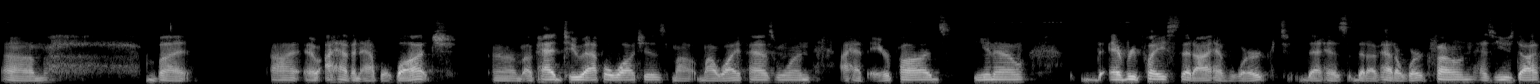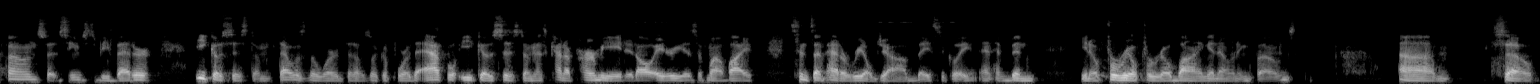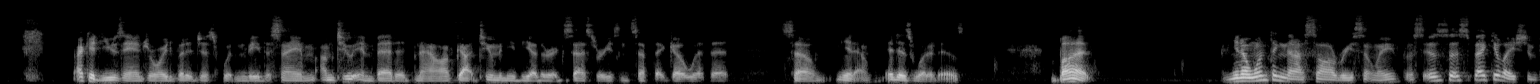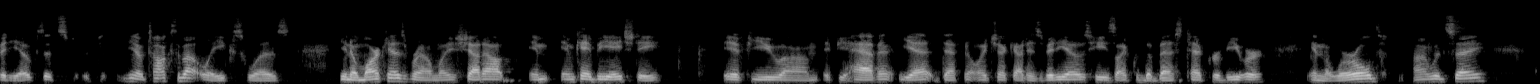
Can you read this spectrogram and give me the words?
Um, but I I have an Apple Watch. Um, I've had two Apple Watches. My my wife has one. I have AirPods. You know, every place that I have worked that has that I've had a work phone has used iPhone, so it seems to be better. Ecosystem, that was the word that I was looking for. The Apple ecosystem has kind of permeated all areas of my life since I've had a real job, basically, and have been, you know, for real, for real, buying and owning phones. Um, so I could use Android, but it just wouldn't be the same. I'm too embedded now. I've got too many of the other accessories and stuff that go with it. So, you know, it is what it is. But you know, one thing that I saw recently it was a speculation video because it's you know talks about leaks was you know Marques Brownlee shout out M- MKBHD if you um, if you haven't yet definitely check out his videos. He's like the best tech reviewer in the world I would say.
